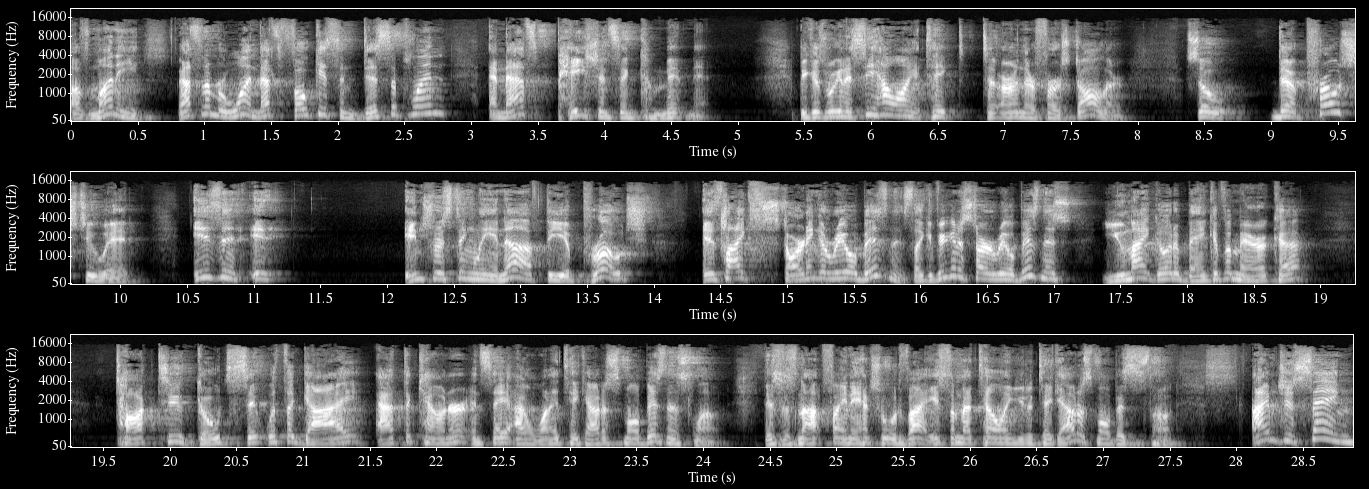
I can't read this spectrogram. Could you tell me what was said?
of money. That's number one. That's focus and discipline, and that's patience and commitment. Because we're gonna see how long it takes to earn their first dollar. So the approach to it isn't it interestingly enough, the approach is like starting a real business. Like if you're going to start a real business, you might go to Bank of America, talk to, go sit with the guy at the counter and say, I want to take out a small business loan. This is not financial advice. I'm not telling you to take out a small business loan. I'm just saying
